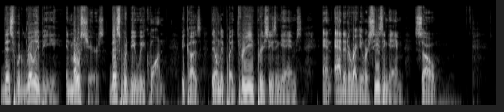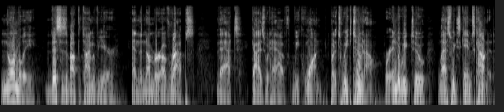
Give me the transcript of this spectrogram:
this would really be, in most years, this would be week one because they only played three preseason games and added a regular season game. So normally, this is about the time of year and the number of reps that guys would have week one. But it's week two now. We're into week two. Last week's games counted,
